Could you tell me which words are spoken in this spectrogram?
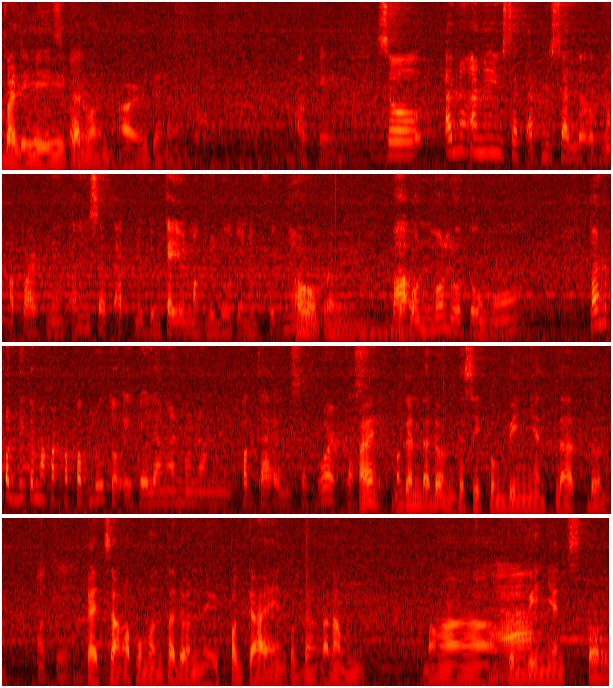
30 Balikan, minutes 1 hour, ganun. Okay. So, ano ano yung setup niyo sa loob ng apartment? Ano yung setup niyo doon? Kayo magluluto ng food niyo? Oo, kami. Baon mo, luto mo? Paano pag di ka makakapagluto? Eh, kailangan mo ng pagkain sa work kasi... Ay, maganda doon kasi convenient lahat doon. Okay. Kahit saan ka pumunta doon, may pagkain. Pagdaan ka ng mga Ah. convenience store.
